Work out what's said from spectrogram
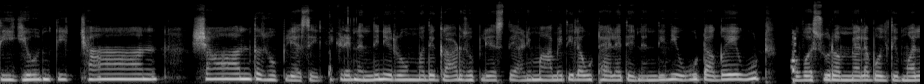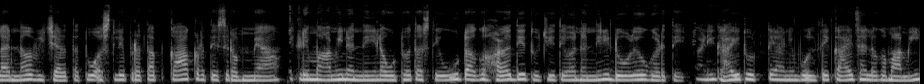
ती घेऊन ती छान शांत झोपली असेल. इकडे नंदिनी रूममध्ये गाढ झोपली असते आणि मामी तिला उठायला येते. नंदिनी उठ अगं ये उठ. वसू रम्याला बोलते मला न विचारता तू असले प्रताप का करतेस रम्या? इकडे मामी नंदिनीला उठवत असते उठ अगं हळद दे तुझी. तेव्हा नंदिनी डोळे उघडते आणि घाईत उठते आणि बोलते काय झालं गं मामी?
